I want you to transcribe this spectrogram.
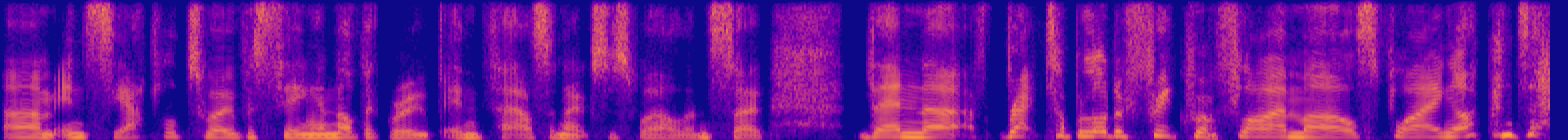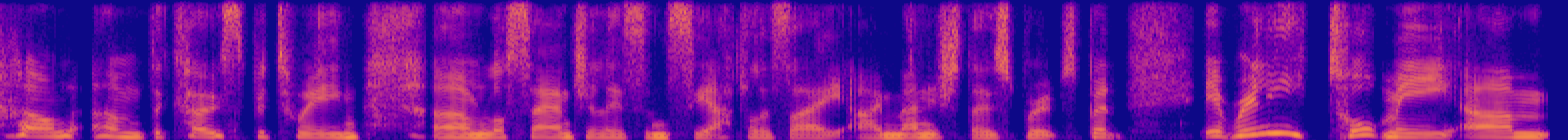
um, in Seattle to overseeing another group in Thousand Oaks as well. And so then uh, racked up a lot of frequent flyer miles flying up and down um, the coast between um, Los Angeles and Seattle as I, I managed those groups. But it really taught me um,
